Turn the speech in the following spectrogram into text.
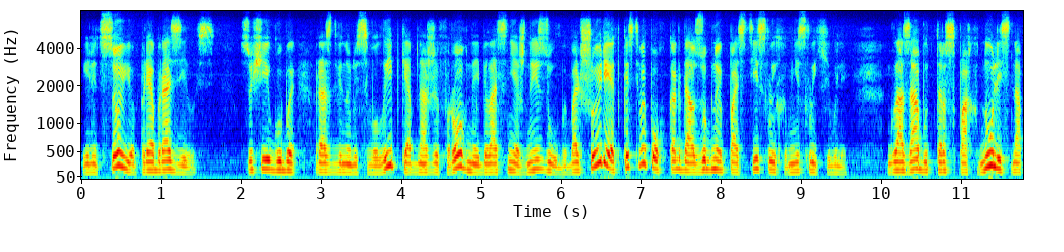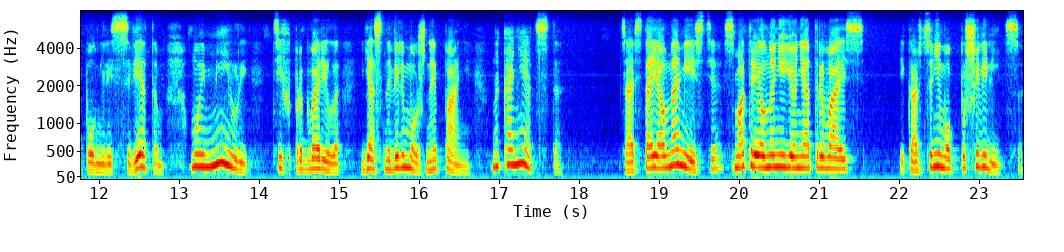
и лицо ее преобразилось. Сухие губы раздвинулись в улыбке, обнажив ровные белоснежные зубы. Большую редкость в эпоху, когда о зубной пасти слыхом не слыхивали. Глаза будто распахнулись, наполнились светом. «Мой милый!» — тихо проговорила ясновельможная пани. «Наконец-то!» Царь стоял на месте, смотрел на нее, не отрываясь, и, кажется, не мог пошевелиться.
